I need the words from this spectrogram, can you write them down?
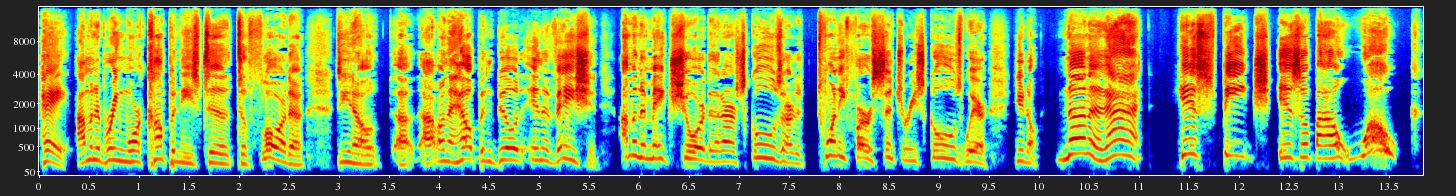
Hey, I'm going to bring more companies to, to Florida. You know, uh, I'm going to help and build innovation. I'm going to make sure that our schools are the 21st century schools where, you know, none of that. His speech is about woke.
